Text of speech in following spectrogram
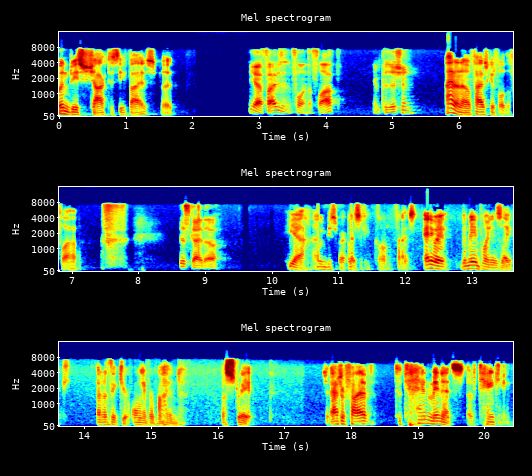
wouldn't be shocked to see fives, but yeah, fives isn't full in the flop in position. I don't know. Fives could fold the flop. this guy though. Yeah, I wouldn't be surprised if he called fives. Anyway, the main point is like I don't think you're only ever behind a straight. So after five to ten minutes of tanking,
